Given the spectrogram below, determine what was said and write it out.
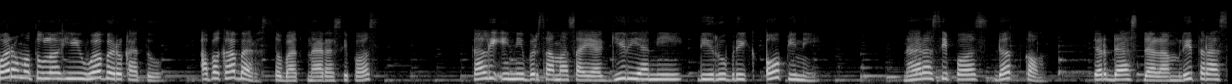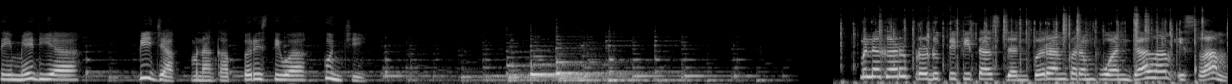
warahmatullahi wabarakatuh. Apa kabar Sobat Narasi Pos? Kali ini bersama saya Giriani di rubrik Opini. Narasipos.com Cerdas dalam literasi media, bijak menangkap peristiwa kunci. Menakar produktivitas dan peran perempuan dalam Islam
